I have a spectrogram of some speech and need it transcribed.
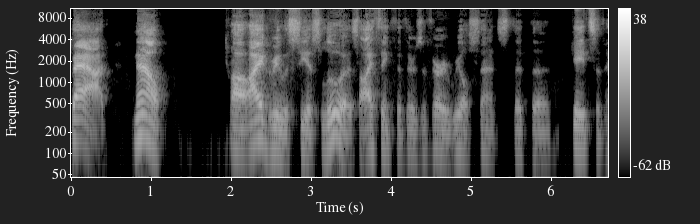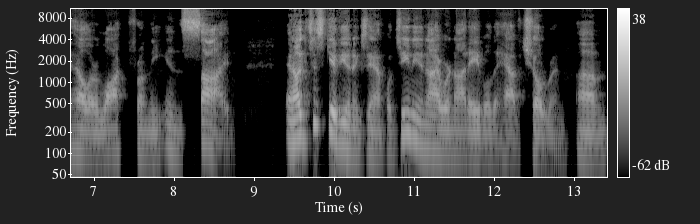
bad now uh, i agree with cs lewis i think that there's a very real sense that the gates of hell are locked from the inside and I'll just give you an example. Jeannie and I were not able to have children. Um,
